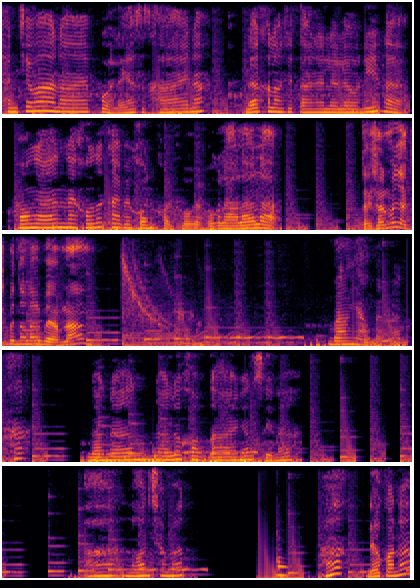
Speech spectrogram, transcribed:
ฉันคิดว่านายป่วยระยะสุดท้ายนะ และกำลังจะตายในเร็วๆนี้แหละ เพราะงั้นนายคงต้องกลายเป็นคนขนฟูแบบพวกเราแล้วล่ะ แต่ฉันไม่อยากจะเป็นอะไรแบบนั้น บางอย่างแบบนั้นฮะดังนั้นนายเลือกความตายงั้นสินะอ่าร้อนชะมัด ฮะ เดี๋ยวก่อนนะ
